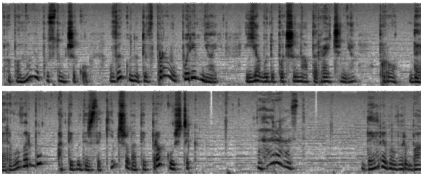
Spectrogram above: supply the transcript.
Пропоную пустунчику виконати вправу порівняй. Я буду починати речення про дерево вербу, а ти будеш закінчувати про кущик. Гаразд, Дерево верба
